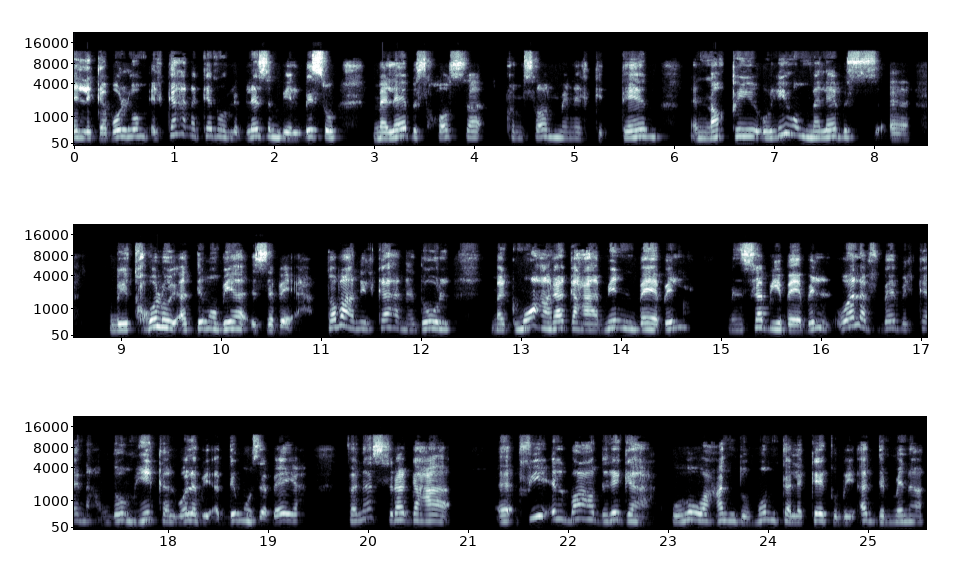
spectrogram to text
اللي جابوا لهم. الكهنة كانوا لازم بيلبسوا ملابس خاصة قمصان من الكتان النقي وليهم ملابس آه بيدخلوا يقدموا بيها الذبائح. طبعا الكهنة دول مجموعة راجعة من بابل من سبي بابل ولا في بابل كان عندهم هيكل ولا بيقدموا ذبايح. فناس راجعة في البعض رجع وهو عنده ممتلكات وبيقدم منها.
